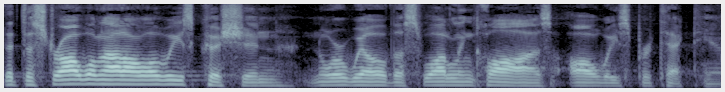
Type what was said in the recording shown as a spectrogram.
that the straw will not always cushion, nor will the swaddling claws always protect him.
